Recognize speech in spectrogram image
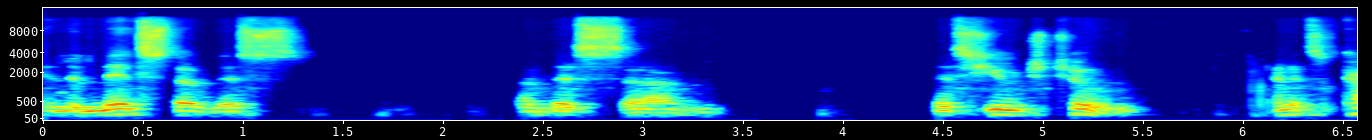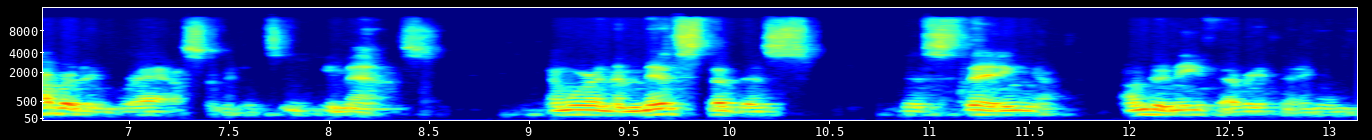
in the midst of this of this um, this huge tomb, and it's covered in grass. I mean, it's immense. And we're in the midst of this this thing underneath everything. And,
